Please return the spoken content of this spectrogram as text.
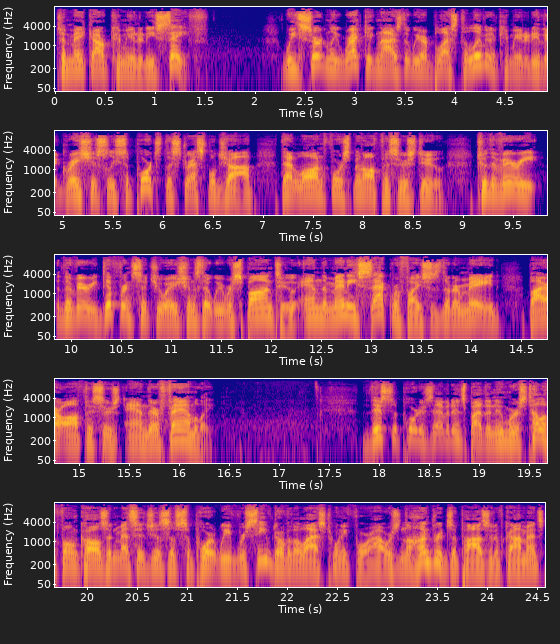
to make our community safe. We certainly recognize that we are blessed to live in a community that graciously supports the stressful job that law enforcement officers do, to the very, the very different situations that we respond to and the many sacrifices that are made by our officers and their family. This support is evidenced by the numerous telephone calls and messages of support we've received over the last 24 hours and the hundreds of positive comments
